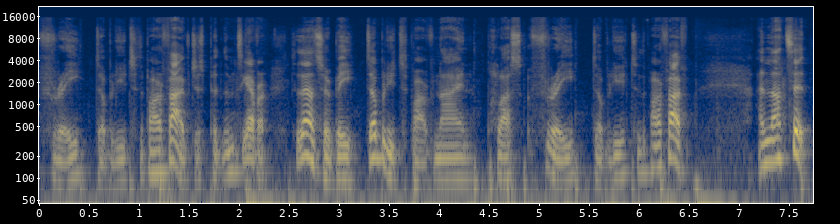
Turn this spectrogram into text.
3w to the power 5. Just put them together. So the answer would be w to the power of 9 plus 3w to the power 5. And that's it.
